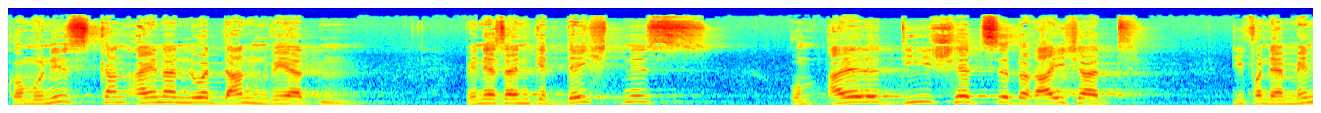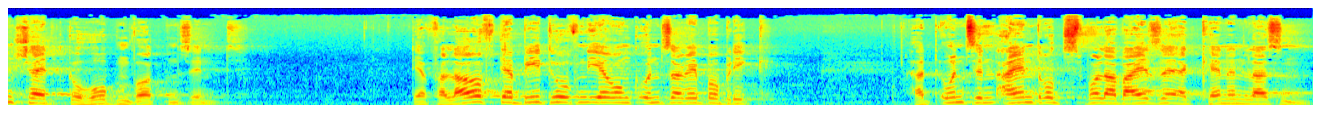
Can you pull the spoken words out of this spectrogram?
Kommunist kann einer nur dann werden, wenn er sein Gedächtnis um alle die Schätze bereichert, die von der Menschheit gehoben worden sind. Der Verlauf der Beethoven-Ehrung unserer Republik hat uns in eindrucksvoller Weise erkennen lassen,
